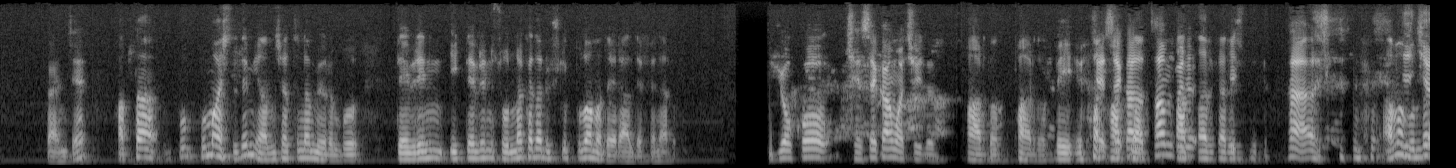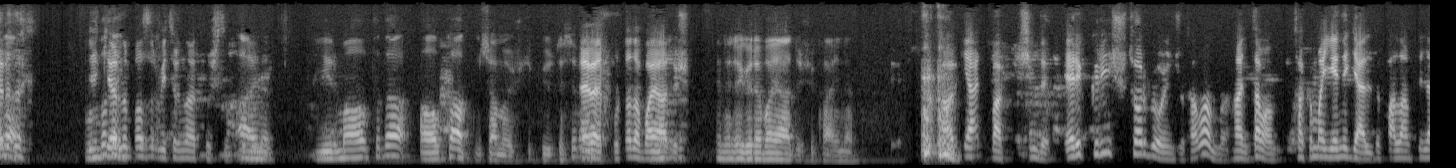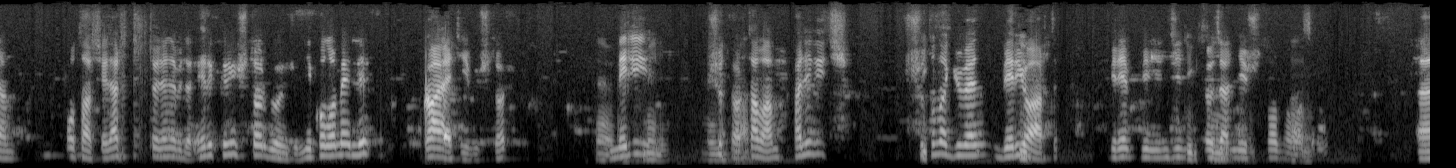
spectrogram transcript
bence. Hatta bu, bu maçta değil mi? Yanlış hatırlamıyorum. Bu devrenin ilk devrenin sonuna kadar üçlük bulamadı herhalde Fener. Yok o CSK maçıydı. Pardon, pardon. CSK'da tam böyle hatlar karıştı. ha Ama ilk bunda yarıda da bunda ilk yarının buzzer bitirini atmıştım. aynen. 26'da 6 atmış ama üçlük yüzdesi. Evet burada da bayağı düşük. Fener'e göre bayağı düşük aynen. Abi yani bak şimdi Eric Green şutör bir oyuncu tamam mı? Hani tamam takıma yeni geldi falan filan o tarz şeyler söylenebilir. Eric Green şutör bir oyuncu. Nicolo Melli gayet iyi bir şutör. Evet. Melih Şutör tamam. Kalinic şutuna güven veriyor artık. Bire, birinci Dixon. özelliği şut olmaması. Ee,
